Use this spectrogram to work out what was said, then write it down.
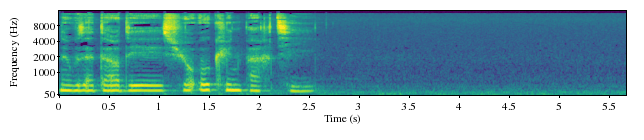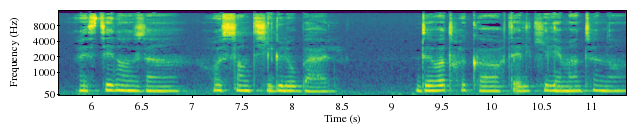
Ne vous attardez sur aucune partie. Restez dans un ressenti global de votre corps tel qu'il est maintenant.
